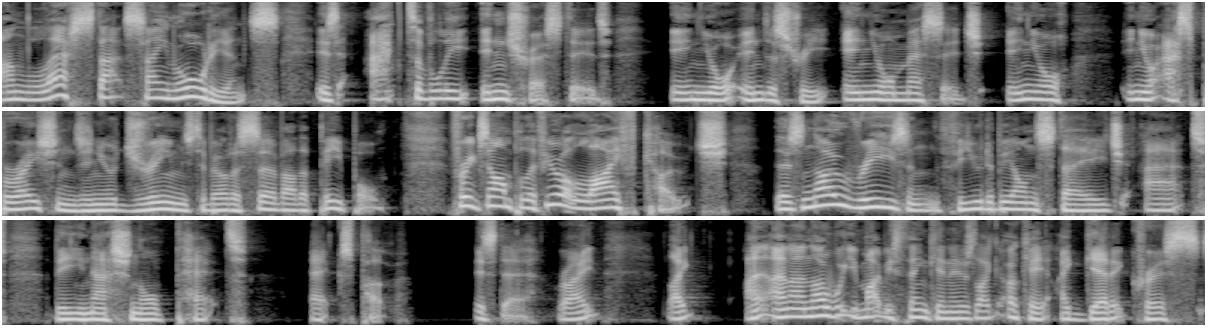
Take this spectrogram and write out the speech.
unless that same audience is actively interested in your industry, in your message, in your in your aspirations, in your dreams to be able to serve other people. For example, if you're a life coach, there's no reason for you to be on stage at the National Pet Expo. Is there, right? Like and I know what you might be thinking is like, okay, I get it, Chris.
